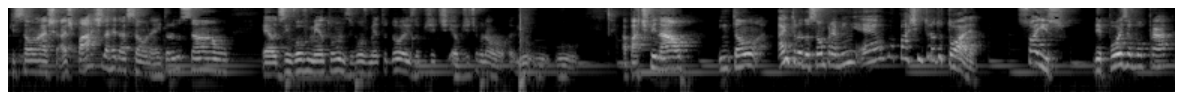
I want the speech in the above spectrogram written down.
que são as, as partes da redação, né? Introdução, é o desenvolvimento 1, desenvolvimento 2, objetivo, objetivo não, o, o- a parte final. Então, a introdução para mim é uma parte introdutória. Só isso. Depois eu vou para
